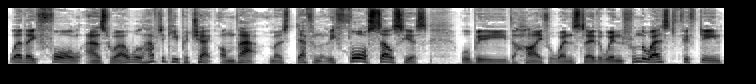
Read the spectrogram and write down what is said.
where they fall as well. We'll have to keep a check on that, most definitely. 4 Celsius will be the high for Wednesday. The wind from the west, 15,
